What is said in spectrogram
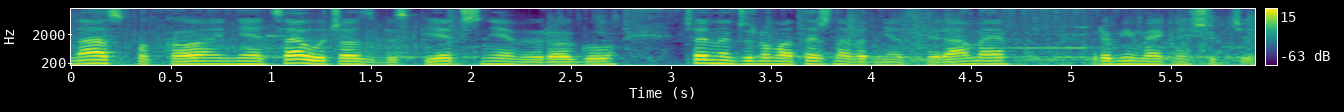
Na spokojnie, cały czas bezpiecznie, w rogu. Challenge rooma też nawet nie otwieramy. Robimy jak najszybciej.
